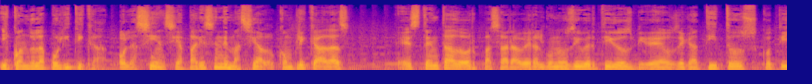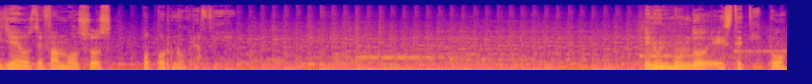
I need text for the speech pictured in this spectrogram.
Y cuando la política o la ciencia parecen demasiado complicadas, es tentador pasar a ver algunos divertidos videos de gatitos, cotilleos de famosos o pornografía. En un mundo de este tipo,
